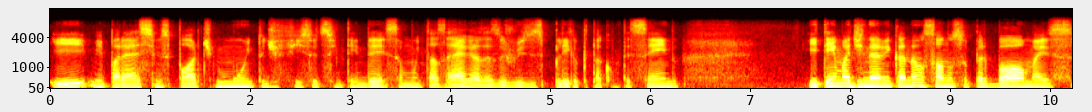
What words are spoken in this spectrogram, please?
E me parece um esporte muito difícil de se entender. São muitas regras, às vezes o juiz explica o que está acontecendo. E tem uma dinâmica não só no Super Bowl, mas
